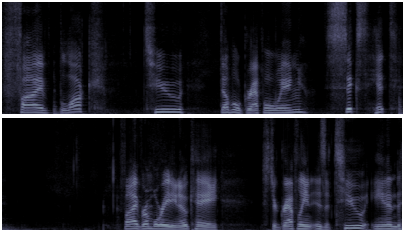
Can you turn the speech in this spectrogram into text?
5 block, 2 double grapple wing, 6 hit, 5 rumble rating. Okay, Mr. Grappling is a 2 and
